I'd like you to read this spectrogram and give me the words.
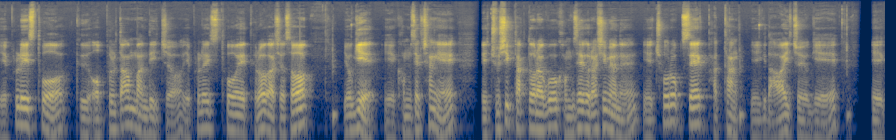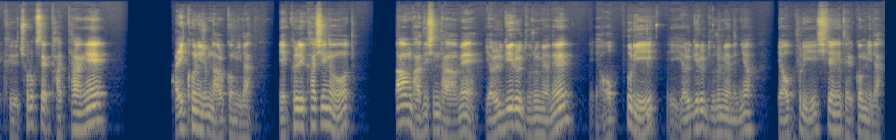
예, 플레이 스토어 그 어플 다운받은 데 있죠. 예, 플레이 스토어에 들어가셔서 여기에 예, 검색창에 예, 주식 닥터라고 검색을 하시면은 예, 초록색 바탕 예, 이게 나와 있죠 여기에 예, 그 초록색 바탕에 아이콘이 좀 나올 겁니다. 예, 클릭하신 후 다운 받으신 다음에 열기를 누르면은 예, 어플이 예, 열기를 누르면은요 예, 어플이 실행이 될 겁니다.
